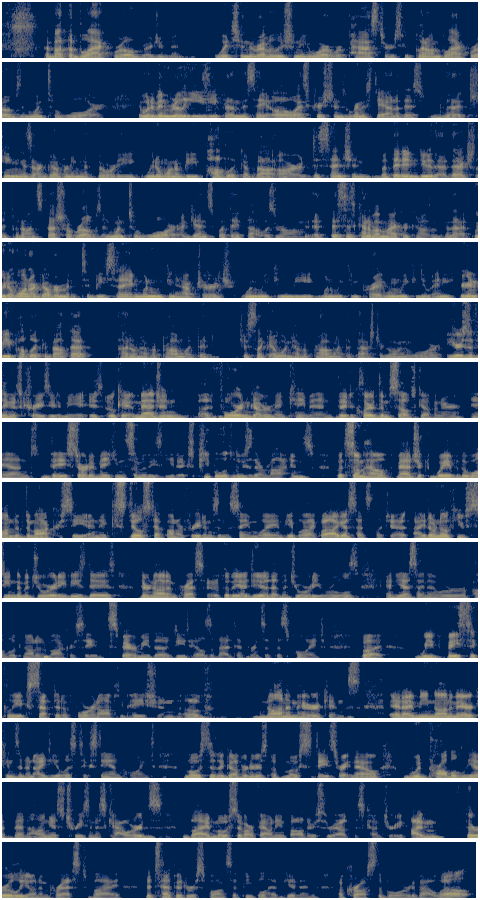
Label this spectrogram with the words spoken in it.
about the Black Robe Regiment which in the Revolutionary War were pastors who put on black robes and went to war. It would have been really easy for them to say, oh, as Christians, we're going to stay out of this. The king is our governing authority. We don't want to be public about our dissension. But they didn't do that. They actually put on special robes and went to war against what they thought was wrong. This is kind of a microcosm for that. We don't want our government to be saying when we can have church, when we can meet, when we can pray, when we can do anything. You're going to be public about that. I don't have a problem with it just like I wouldn't have a problem with the pastor going to war. Here's the thing that's crazy to me is okay, imagine a foreign government came in, they declared themselves governor, and they started making some of these edicts. People would lose their minds, but somehow magic wave the wand of democracy and they still step on our freedoms in the same way. And people are like, well, I guess that's legit. I don't know if you've seen the majority these days. They're not impressive. So the idea that majority rules, and yes, I know we're a republic, not a democracy. Spare me the details of that difference at this point. But we've basically accepted a foreign occupation of non-Americans, and I mean non-Americans in an idealistic standpoint, most of the governors of most states right now would probably have been hung as treasonous cowards by most of our founding fathers throughout this country. I'm thoroughly unimpressed by the tepid response that people have given across the board about, well,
